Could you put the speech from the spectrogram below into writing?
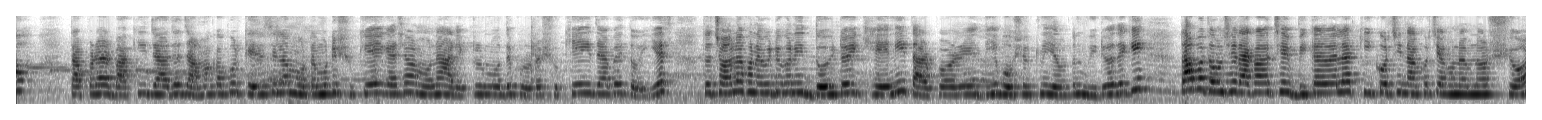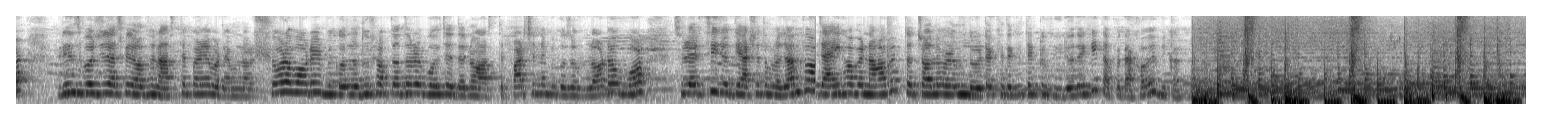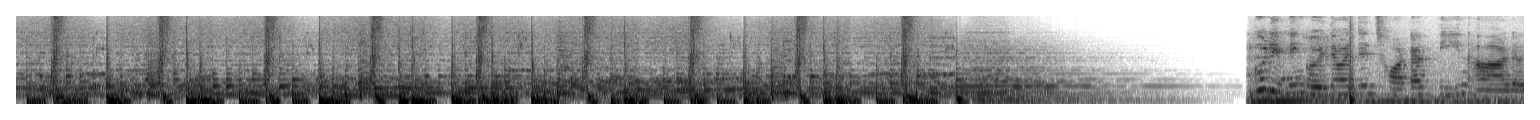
তারপরে আর বাকি যা যা জামা কাপড় কেচেছিলাম, মোটামুটি শুকিয়েই গেছে আমার মনে হয় আরেকটুর মধ্যে পুরোটা শুকিয়েই যাবে, তো ইয়েস তো চলো এখন আমি একটুখানি দই টই খেয়ে নিই, তারপরে দিয়ে বসে একটু নিজের মতন ভিডিও দেখি। তারপর তোমার সাথে দেখা হচ্ছে, বিকালবেলা কি করছি না করছি, এখন আমি নট শিওর রিন্স বলছি আজকে যখন আসতে পারে but I am not sure about it because দু সপ্তাহ ধরে বলছে দেন আসতে পারছে না because of lot of work so let's see যদি আসে তোমরা জানতো যাই হবে না হবে, তো চলো এবার আমি দইটা খেতে খেতে একটু ভিডিও দেখি, তারপর দেখা হবে বিকাল।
